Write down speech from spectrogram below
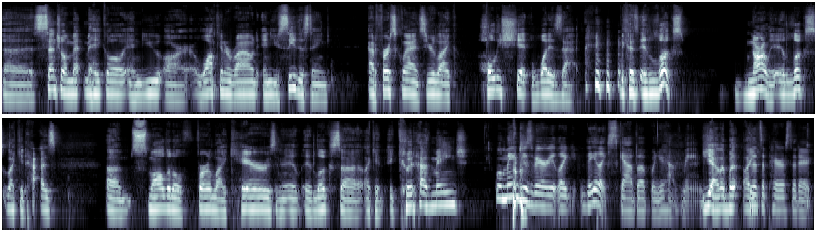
uh, central Me- Mexico and you are walking around and you see this thing, at first glance you're like, "Holy shit, what is that?" because it looks gnarly. It looks like it has um, small little fur-like hairs, and it, it looks uh, like it, it could have mange. Well, mange is very like they like scab up when you have mange. Yeah, but like That's a parasitic.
